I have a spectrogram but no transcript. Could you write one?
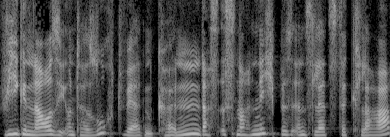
Wie genau sie untersucht werden können, das ist noch nicht bis ins Letzte klar.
